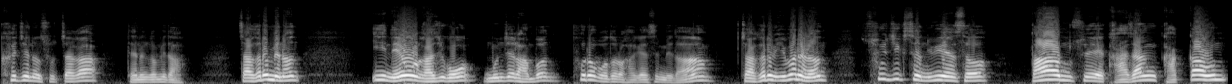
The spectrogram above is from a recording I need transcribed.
커지는 숫자가 되는 겁니다. 자, 그러면은 이 내용을 가지고 문제를 한번 풀어보도록 하겠습니다. 자, 그럼 이번에는 수직선 위에서 다음 수에 가장 가까운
